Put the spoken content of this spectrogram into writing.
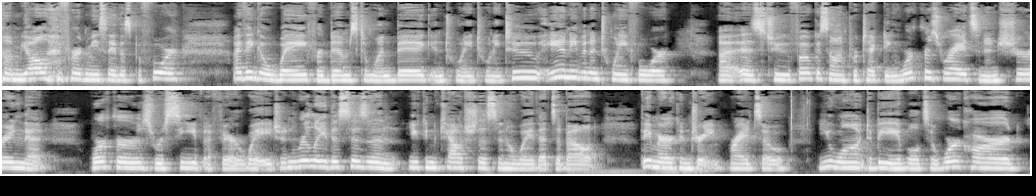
Um, y'all have heard me say this before. I think a way for Dems to win big in 2022 and even in 24 uh, is to focus on protecting workers' rights and ensuring that workers receive a fair wage. And really, this isn't, you can couch this in a way that's about the American dream, right? So you want to be able to work hard,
